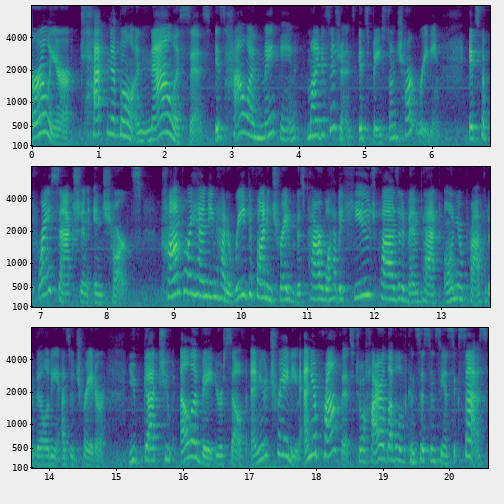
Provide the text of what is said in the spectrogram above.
earlier, technical analysis is how I'm making my decisions. It's based on chart reading. It's the price action in charts. Comprehending how to read, define, and trade with this power will have a huge positive impact on your profitability as a trader. You've got to elevate yourself and your trading and your profits to a higher level of consistency and success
